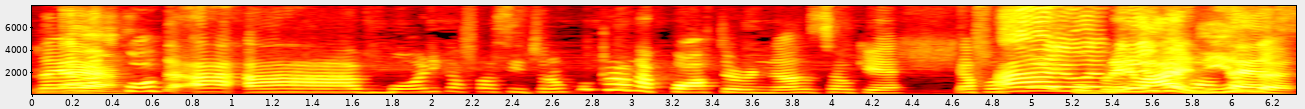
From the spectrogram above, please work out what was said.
Daí é. ela conta, a, a Mônica fala assim: tu não comprou na Potter, não sei o quê. E ela falou assim: ah, eu comprei lá, é linda.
